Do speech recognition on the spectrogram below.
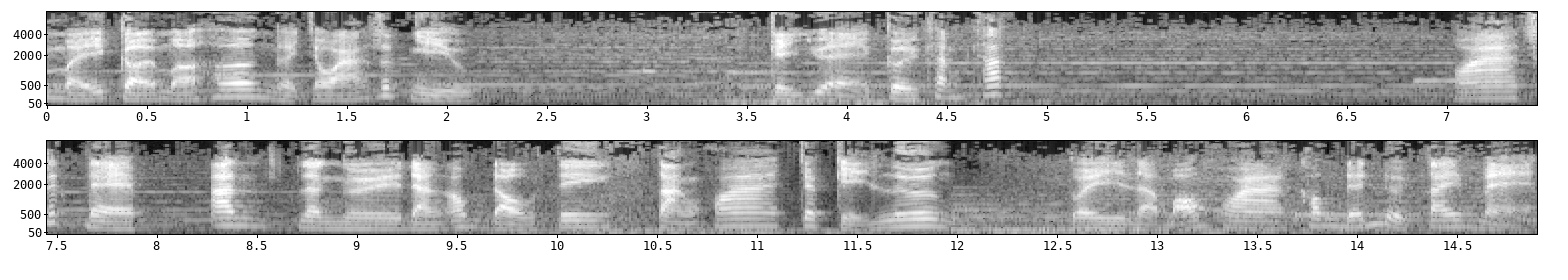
Mỹ cởi mở hơn người châu Á rất nhiều. Kỵ Duệ cười khanh khách. Hoa rất đẹp, anh là người đàn ông đầu tiên tặng hoa cho Kỵ Lương. Tuy là bỏ hoa không đến được tay mẹ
